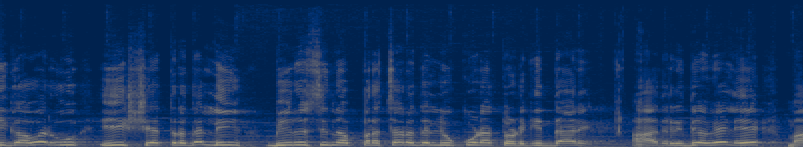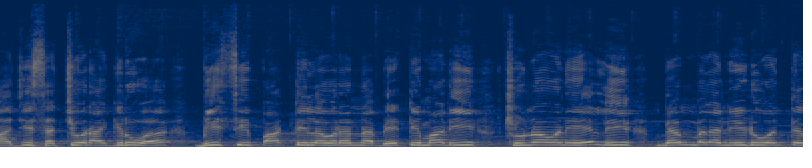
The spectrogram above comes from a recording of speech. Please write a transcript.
ಈಗ ಅವರು ಈ ಕ್ಷೇತ್ರದಲ್ಲಿ ಬಿರುಸಿನ ಪ್ರಚಾರದಲ್ಲಿಯೂ ಕೂಡ ತೊಡಗಿದ್ದಾರೆ. ಆದರೆ ಇದೇ ವೇಳೆ ಮಾಜಿ ಸಚಿವರಾಗಿರುವ ಬಿ ಸಿ ಪಾಟೀಲ್ ಅವರನ್ನ ಭೇಟಿ ಮಾಡಿ ಚುನಾವಣೆಯಲ್ಲಿ ಬೆಂಬಲ ನೀಡುವಂತೆ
